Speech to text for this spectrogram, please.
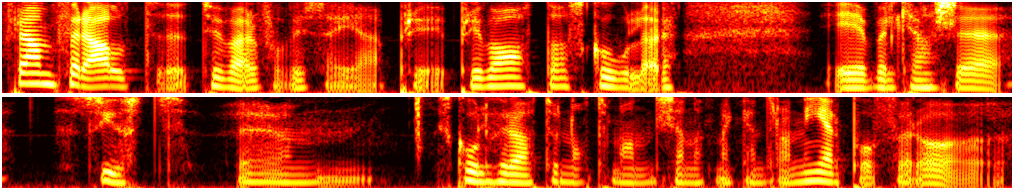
framförallt eh, tyvärr får vi säga pri, privata skolor är väl kanske just eh, skolkurator något man känner att man kan dra ner på för att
